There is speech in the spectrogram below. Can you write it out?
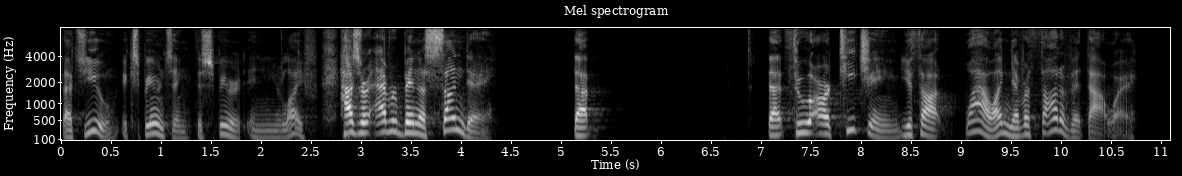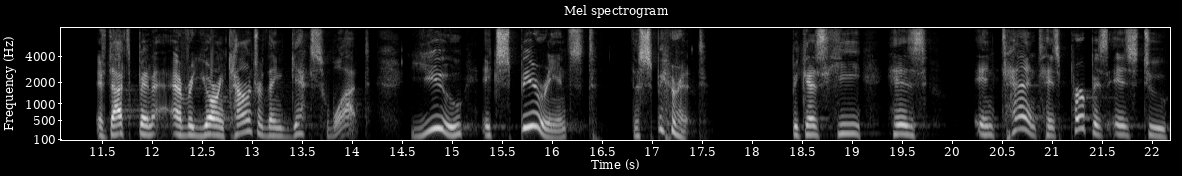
that's you experiencing the Spirit in your life. Has there ever been a Sunday that that through our teaching you thought, wow, I never thought of it that way. If that's been ever your encounter, then guess what? You experienced the Spirit. Because he, his intent, his purpose is to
